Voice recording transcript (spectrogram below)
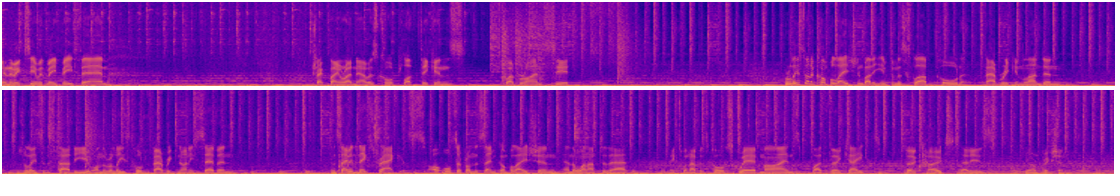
In the mix here with me, B-tham. Track playing right now is called Plot Thickens. It's by Brian Sid. Released on a compilation by the infamous club called Fabric in London. It was released at the start of the year on the release called Fabric 97. And same with the next track. It's also from the same compilation, and the one after that. The next one up is called Square Minds by Fur Kate. Fur Coat, that is. You're on Friction.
